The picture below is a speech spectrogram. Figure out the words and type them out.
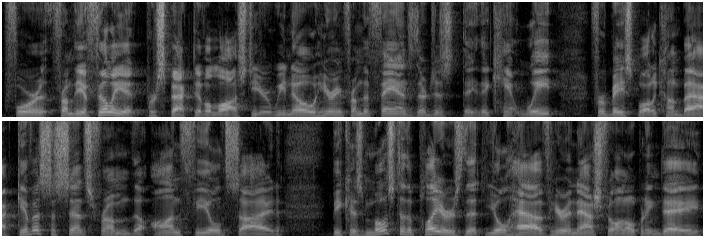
for from the affiliate perspective a lost year. We know hearing from the fans, they're just they, they can't wait for baseball to come back. Give us a sense from the on-field side because most of the players that you'll have here in Nashville on opening day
